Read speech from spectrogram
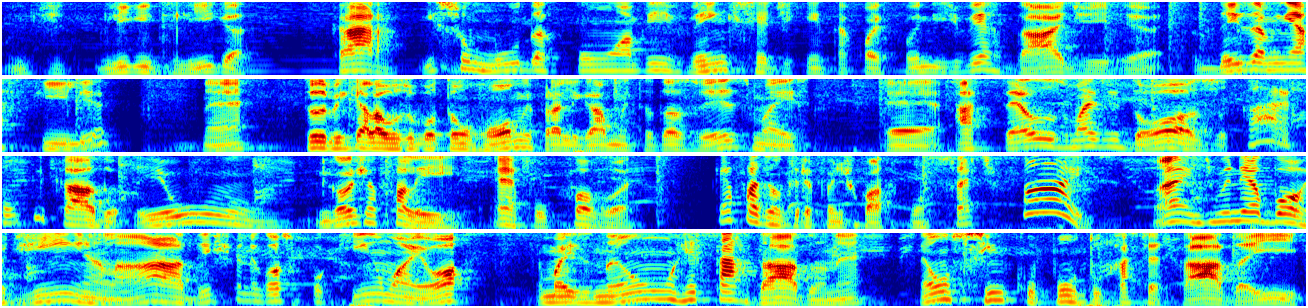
de liga e desliga, cara, isso muda com a vivência de quem tá com iPhone de verdade. É, desde a minha filha, né? Tudo bem que ela usa o botão home para ligar muitas das vezes, mas é, até os mais idosos. Cara, é complicado. Eu, igual eu já falei, Apple, por favor, quer fazer um telefone de 4.7? Faz. Vai, diminui a bordinha lá, deixa o negócio um pouquinho maior, mas não retardado, né? É um 5 ponto cacetada aí,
